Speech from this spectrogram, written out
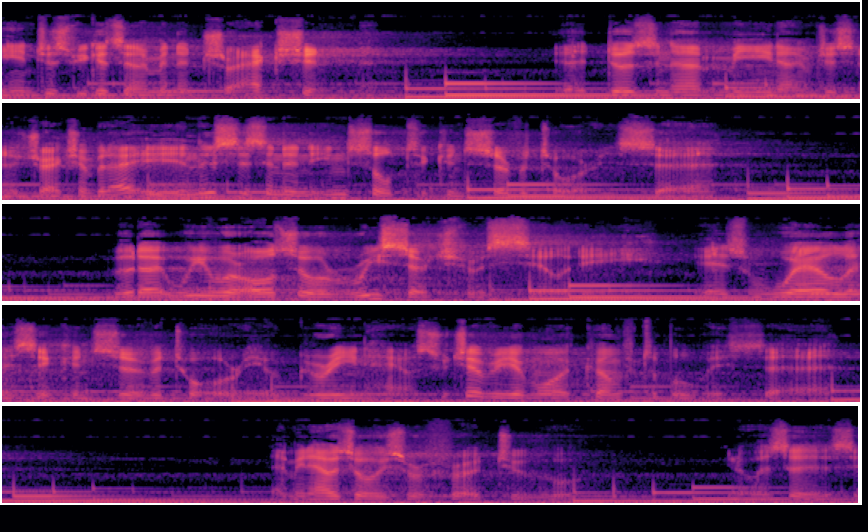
And just because I'm an attraction, it does not mean I'm just an attraction. But I, and this isn't an insult to conservatories. Uh, but uh, we were also a research facility. as well as a conservatory or greenhouse, whichever you're more comfortable with. Uh, I mean, I was always referred to, you know, as a, as,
